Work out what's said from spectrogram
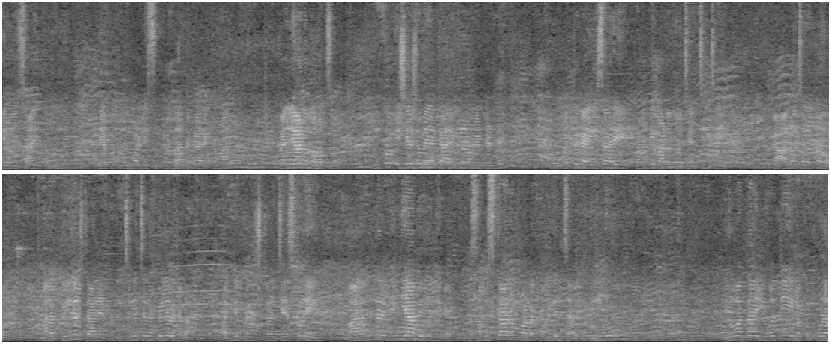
ఈరోజు సాయంత్రం ఉంది. రేపటి మళ్ళీ సుప్రభాత కార్యక్రమాలు కళ్యాణ మహోత్సవం. ఇంకో విశేషమైన కార్యక్రమం ఏంటంటే కొత్తగా ఈసారి కమిటీ వాళ్ళతో చర్చించి ఒక ఆలోచనతో మన పిల్లలు అనేటువంటి చిన్న చిన్న పిల్లలు కదా అగ్ని ప్రతిష్టలు చేసుకొని వారందరి విద్యాభివృద్ధికై సంస్కారం వాళ్ళకి కలిగించాలి. హిందూ యువత యువతీయులకు కూడా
